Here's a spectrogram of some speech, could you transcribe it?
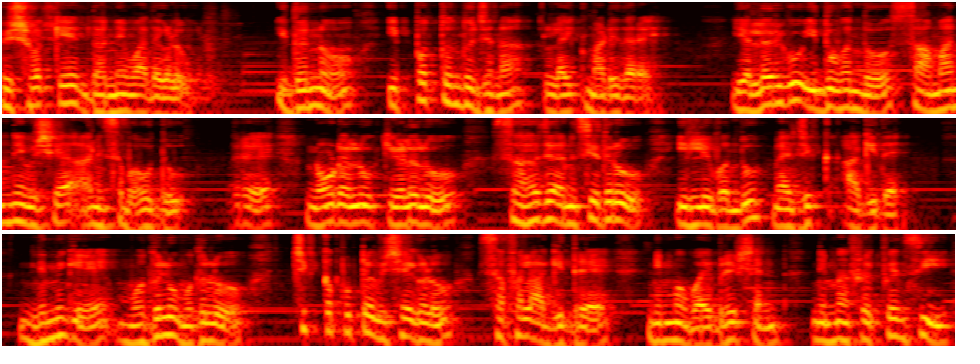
ವಿಶ್ವಕ್ಕೆ ಧನ್ಯವಾದಗಳು. ಇದನ್ನು ಇಪ್ಪತ್ತೊಂದು ಜನ ಲೈಕ್ ಮಾಡಿದ್ದಾರೆ ಎಲ್ಲರಿಗೂ ಇದು ಒಂದು ಸಾಮಾನ್ಯ ವಿಷಯ ಅನಿಸಬಹುದು. ಆದರೆ ನೋಡಲು ಕೇಳಲು ಸಹಜ ಅನಿಸಿದರೂ ಇಲ್ಲಿ ಒಂದು ಮ್ಯಾಜಿಕ್ ಆಗಿದೆ. ನಿಮಗೆ ಮೊದಲು ಮೊದಲು ಚಿಕ್ಕ ಪುಟ್ಟ ವಿಷಯಗಳು ಸಫಲ ಆಗಿದ್ದರೆ ನಿಮ್ಮ ವೈಬ್ರೇಷನ್ ನಿಮ್ಮ ಫ್ರೀಕ್ವೆನ್ಸಿ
